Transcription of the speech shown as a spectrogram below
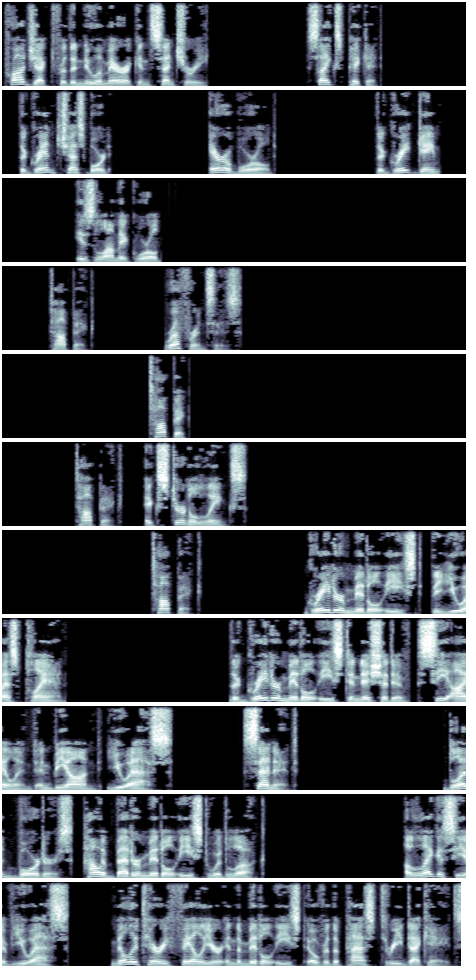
Project for the New American Century. Sykes-Picot The Grand Chessboard. Arab world. The Great Game. Islamic world References. External links. Greater Middle East, the U.S. Plan. The Greater Middle East Initiative, Sea Island and Beyond U.S. Senate Blood Borders, How a Better Middle East Would Look. A Legacy of U.S. Military Failure in the Middle East over the past three decades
